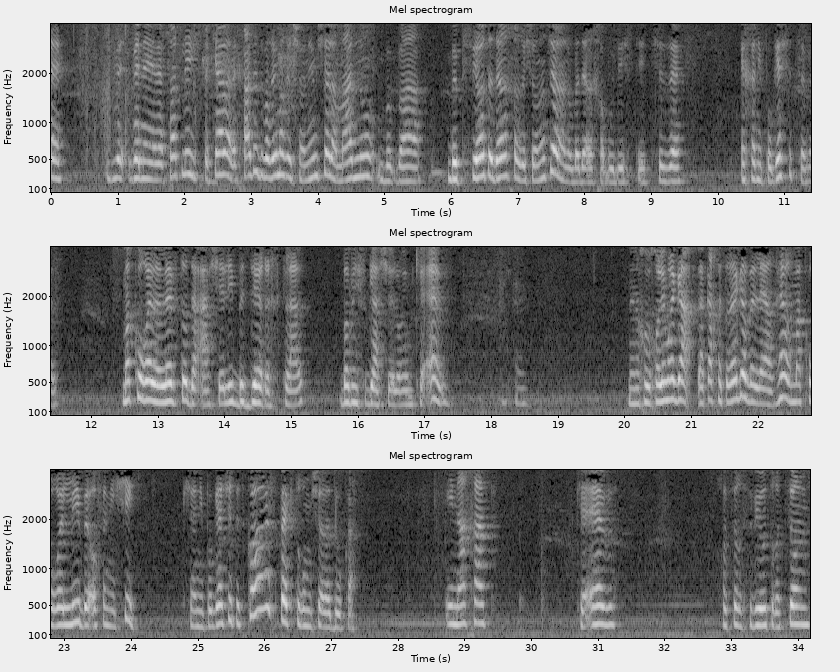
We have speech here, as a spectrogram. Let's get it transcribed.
ו, ונאלצות להסתכל על אחד הדברים הראשונים שלמדנו ב, ב, בפסיעות הדרך הראשונות שלנו בדרך הבודהיסטית, שזה איך אני פוגשת סבל. מה קורה ללב תודעה שלי בדרך כלל במפגש שלו עם כאב. ואנחנו יכולים רגע לקחת רגע ולהרהר מה קורה לי באופן אישי, כשאני פוגשת את כל הספקטרום של הדוקה. אי נחת, כאב, חוסר שביעות רצון,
